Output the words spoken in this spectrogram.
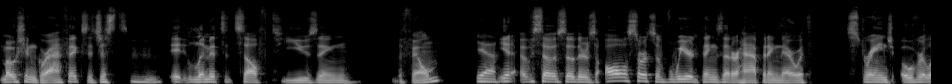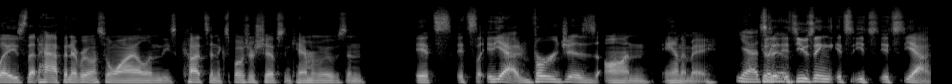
motion graphics it just Mhm. it limits itself to using the film Yeah. you know so so there's all sorts of weird things that are happening there with strange overlays that happen every once in a while and these cuts and exposure shifts and camera moves and it's it's like yeah it verges on anime Yeah. It's like a- it's using it's it's it's yeah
